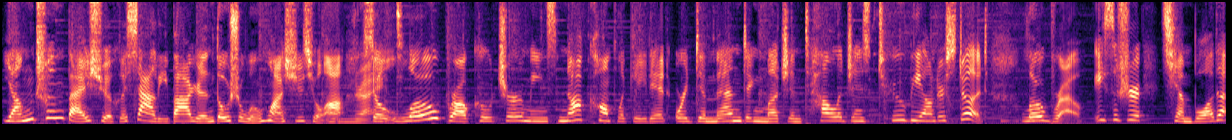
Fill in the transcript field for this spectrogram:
阳春白雪和下里巴人都是文化需求啊。Right. So lowbrow culture means not complicated or demanding much intelligence to be understood. Lowbrow 意思是浅薄的、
